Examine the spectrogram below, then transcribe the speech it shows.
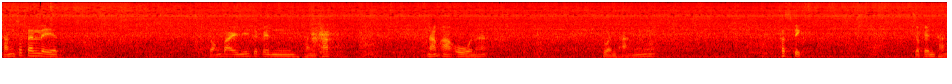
ถังสแตนเลสสองใบนี้จะเป็นถังพักน้ำ RO นะฮะ ส่วนถังพลาสติก จะเป็นถัง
